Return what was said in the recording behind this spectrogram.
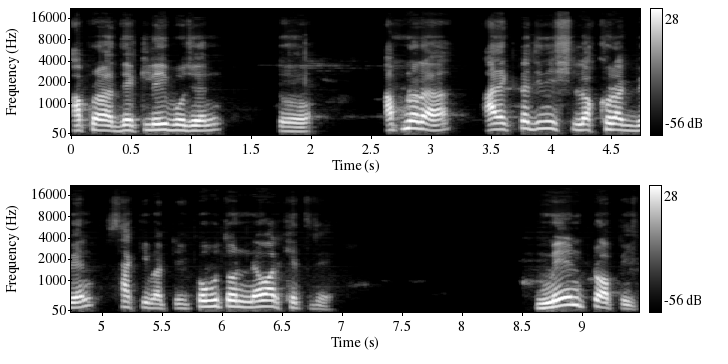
আপনারা দেখলেই বোঝেন, তো আপনারা আরেকটা জিনিস লক্ষ্য রাখবেন সাকিবাটি কবুতর নেওয়ার ক্ষেত্রে। Main topic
